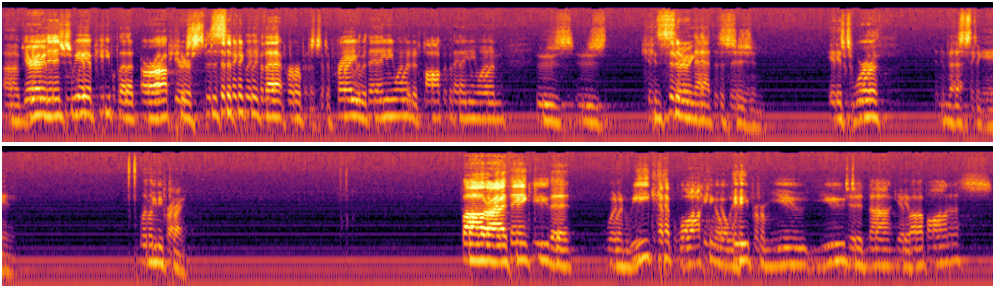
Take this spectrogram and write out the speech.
uh, Gary mentioned we have people that are up here specifically for that purpose, to pray with anyone, to talk with anyone who's, who's considering that decision. It's worth investigating. Let me pray. Father, I thank you that when we kept walking away from you, you did not give up on us,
